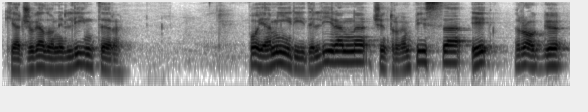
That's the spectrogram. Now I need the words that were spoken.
che ha giocato nell'Inter, poi Amiri dell'Iran, centrocampista, e Rog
